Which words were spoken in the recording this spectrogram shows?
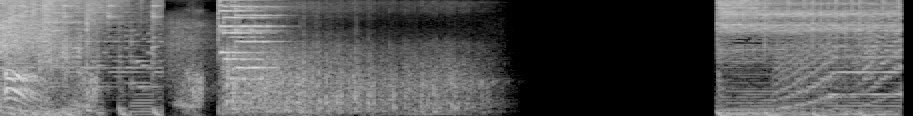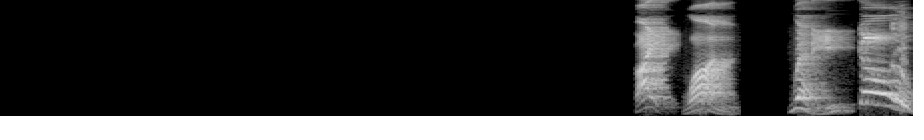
KO! Fight one. Ready, go!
